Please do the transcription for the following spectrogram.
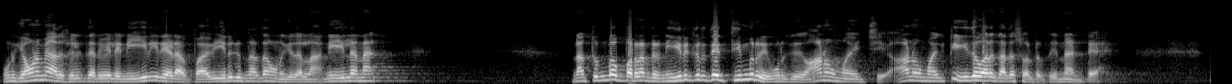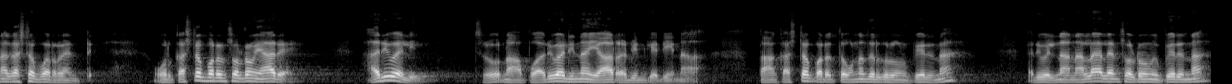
உனக்கு எவனுமே அதை சொல்லித் தரவே இல்லை. நீ இருக்கிறேடா பாவி இருக்கிறதுனால தான் உனக்கு இதெல்லாம். நீ இல்லைன்னா? நான் துன்பப்படுறேன்ற நீ இருக்கிறதே திமிரு. உனக்கு ஆணவமாயிடுச்சு. ஆணவமாகிட்டு இதை வர கதை சொல்கிறது என்னன்ட்டு. நான் கஷ்டப்படுறேன்ட்டு. ஒரு கஷ்டப்படுறேன்னு சொல்கிறவன் யார்? அறிவாளி. ஸோ நான் அப்போ அறிவாளினா யார் அப்படின்னு கேட்டிங்கன்னா தான் கஷ்டப்படுறத உணர்ந்துருக்கிறவனுக்கு பேர் என்ன? அறிவாளி. நான் நல்லா இல்லைன்னு சொல்கிறவனுக்கு பேர் என்ன?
